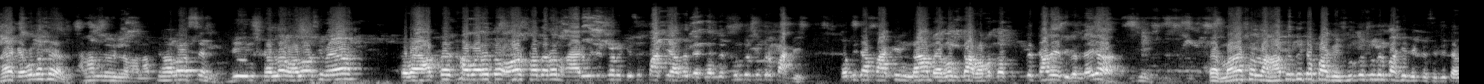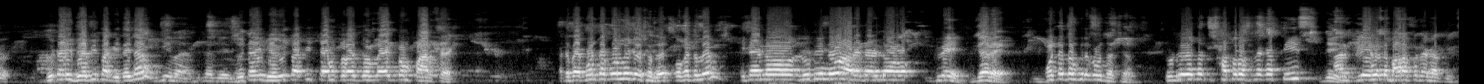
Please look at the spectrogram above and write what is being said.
হ্যাঁ কেমন আছেন? আলহামদুলিল্লাহ ভালো। আপনি ভালো আছেন? জি ইনশাল্লাহ ভালো আছি ভাইয়া। তো ভাই আপনার খাবারে তো অসাধারণ হায়ার বিশেষণের কিছু পাখি আছে দেখলাম যে সুন্দর সুন্দর পাখি প্রতিটা পাখির নাম এবং দাম আমার দর্শকদের জানিয়ে দিবেন তাই না? জি। মাশাল্লাহ হাতে দুইটা পাখি সুন্দর সুন্দর পাখি দেখতেছি দুইটা দুটাই বেবি পাখি তাই না? জি ভাই। দুটাই বেবি পাখি ক্যাম্প করার জন্য একদম পারফেক্ট আচ্ছা ভাই কোনটা কোন মিডিয়া আসলে ওকে তোলেন এটা হলো লুটিনো আর এটা হলো গ্রে জেরে কোনটা দাম কীরকম চাচ্ছেন? লুটিনো হচ্ছে সতেরোশো টাকা পিস আর গ্রে হলো বারোশো টাকা পিস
